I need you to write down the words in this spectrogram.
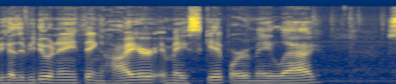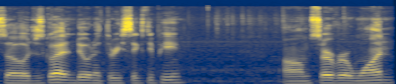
because if you do it anything higher, it may skip or it may lag. So just go ahead and do it in 360p um, server one,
